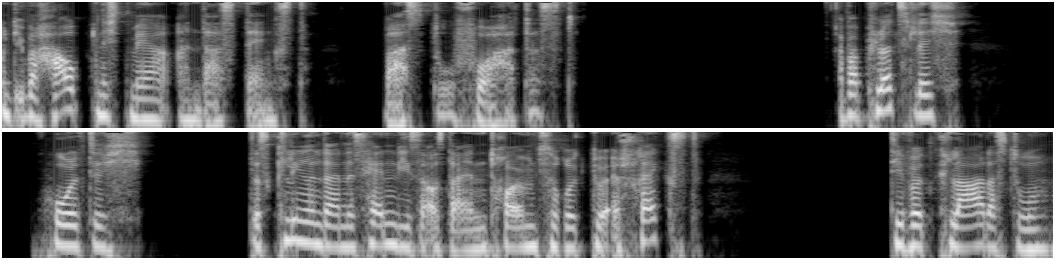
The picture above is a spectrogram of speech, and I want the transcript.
und überhaupt nicht mehr an das denkst, was du vorhattest. Aber plötzlich holt dich das Klingeln deines Handys aus deinen Träumen zurück. Du erschreckst. Dir wird klar, dass du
